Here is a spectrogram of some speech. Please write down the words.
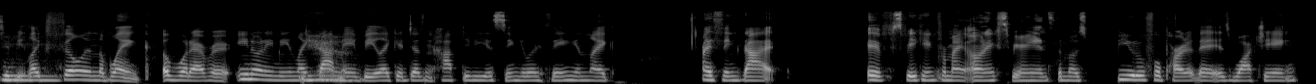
To mm. be like mm. fill in the blank of whatever, you know what I mean? Like yeah. that may be like it doesn't have to be a singular thing and like I think that if speaking from my own experience, the most beautiful part of it is watching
